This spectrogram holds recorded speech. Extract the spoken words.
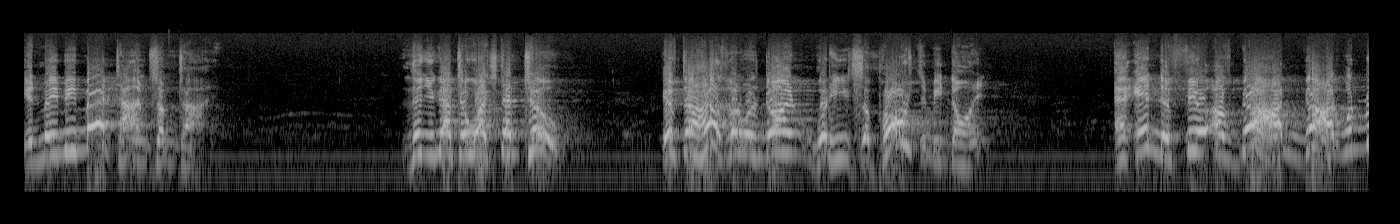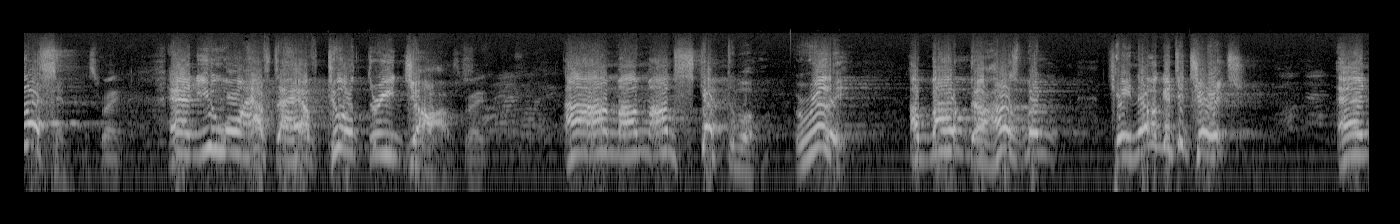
it may be bad time sometime. Then you got to watch that too. If the husband was doing what he's supposed to be doing, and in the fear of God, God would bless him. That's right. And you won't have to have two or three jobs. That's right. I'm, I'm, I'm skeptical, really, about the husband can't never get to church, and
